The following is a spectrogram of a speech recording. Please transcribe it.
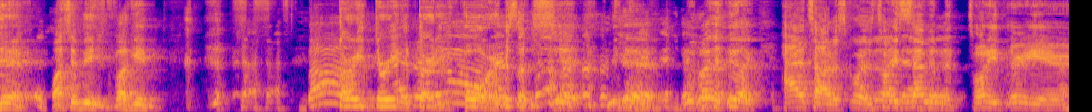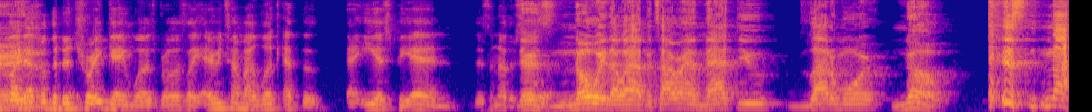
Yeah, watch it be fucking 33 to 34 or some shit. Yeah. like high time to score is 27 like to 23 here. I feel like that's what the Detroit game was, bro. It's like every time I look at the at ESPN, there's another There's score. no way that would happen. Tyrann Mathieu, Lattimore, no. It's not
